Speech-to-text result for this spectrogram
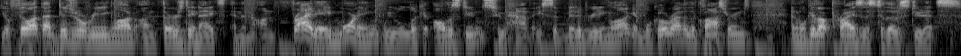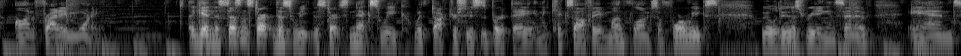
you'll fill out that digital reading log on Thursday nights, and then on Friday morning, we will look at all the students who have a submitted reading log, and we'll go around to the classrooms and we'll give out prizes to those students on Friday morning. Again, this doesn't start this week. This starts next week with Dr. Seuss's birthday, and it kicks off a month long. So, four weeks, we will do this reading incentive, and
